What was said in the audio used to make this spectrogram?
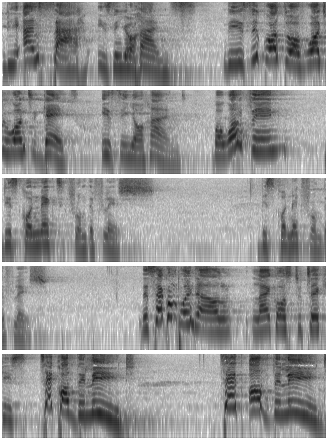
the answer is in your hands. The is equal to of what you want to get is in your hand. But one thing, disconnect from the flesh. Disconnect from the flesh. The second point I'd like us to take is take off the lead. Take off the lead.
